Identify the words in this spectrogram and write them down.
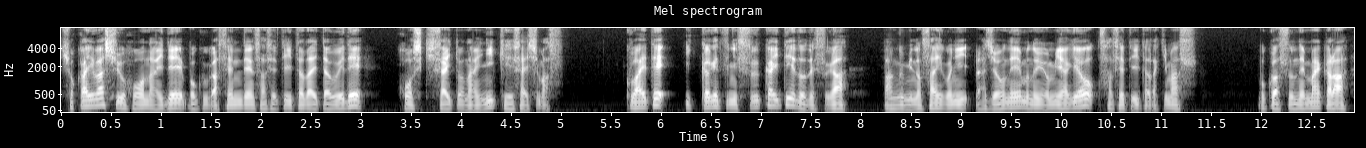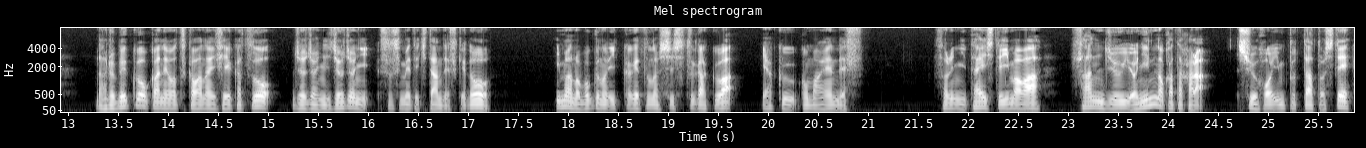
初回は週報内で僕が宣伝させていただいた上で、公式サイト内に掲載します。加えて、1ヶ月に数回程度ですが、番組の最後にラジオネームの読み上げをさせていただきます。僕は数年前から、なるべくお金を使わない生活を徐々に徐々に進めてきたんですけど、今の僕の1ヶ月の支出額は約5万円です。それに対して今は34人の方から週報インプッターとして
